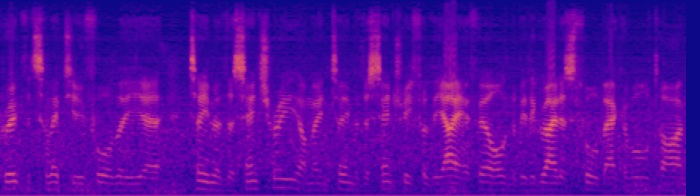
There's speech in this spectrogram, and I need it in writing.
group that selected you for the uh, team of the century. I mean team of the century for the AFL to be the greatest fullback of all time.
